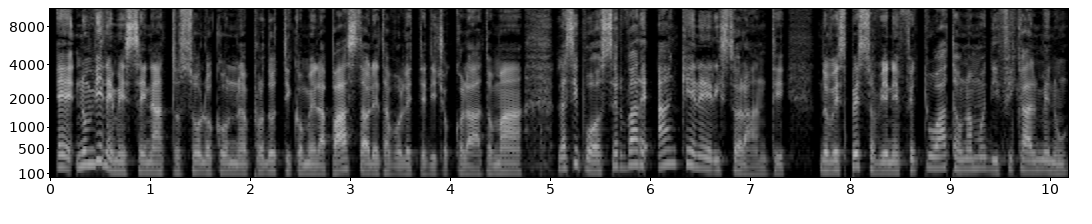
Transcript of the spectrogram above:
e non viene messa in atto solo con prodotti come la pasta o le tavolette di cioccolato, ma la si può osservare anche nei ristoranti, dove spesso viene effettuata una modifica al menù,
